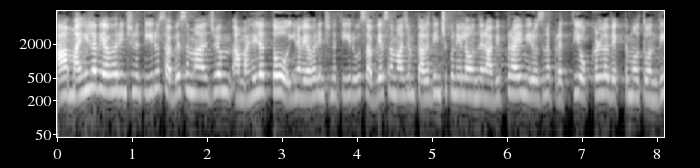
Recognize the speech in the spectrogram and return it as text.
ఆ మహిళ వ్యవహరించిన తీరు సభ్య సమాజం ఆ మహిళతో ఈయన వ్యవహరించిన తీరు సభ్య సమాజం తలదించుకునేలా ఉందనే అభిప్రాయం ఈ రోజున ప్రతి ఒక్కళ్ళ వ్యక్తమవుతోంది.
